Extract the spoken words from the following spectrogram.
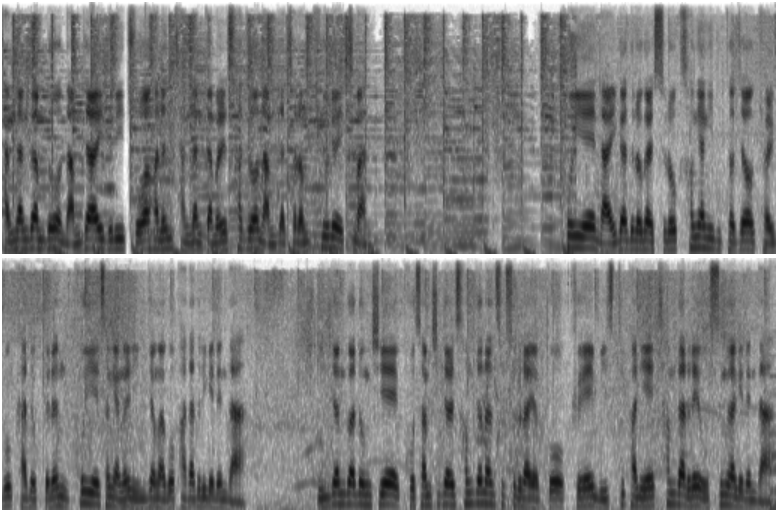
장난감도 남자아이들이 좋아하는 장난감을 사주어 남자처럼 키우려 했지만 포이의 나이가 들어갈수록 성향이 짙어져 결국 가족들은 포이의 성향을 인정하고 받아들이게 된다. 인전과 동시에 고3 시절 성전환 수술을 하였고 그해 미스 티파니에 참가를 해 우승을 하게 된다.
